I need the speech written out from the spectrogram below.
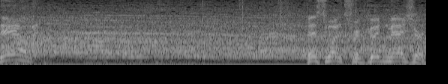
Nailed it. This one's for good measure.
